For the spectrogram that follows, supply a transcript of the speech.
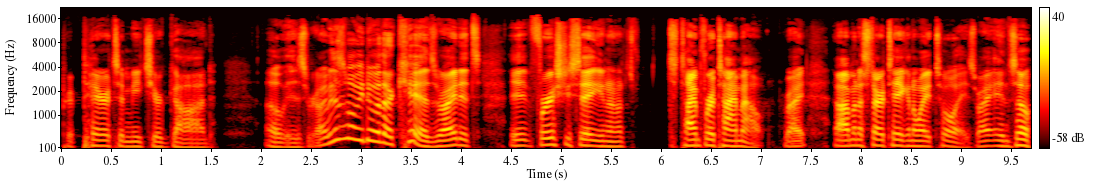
Prepare to meet your God, O Israel. I mean, this is what we do with our kids, right? It's it, first you say, you know, it's time for a timeout right i'm going to start taking away toys right and so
